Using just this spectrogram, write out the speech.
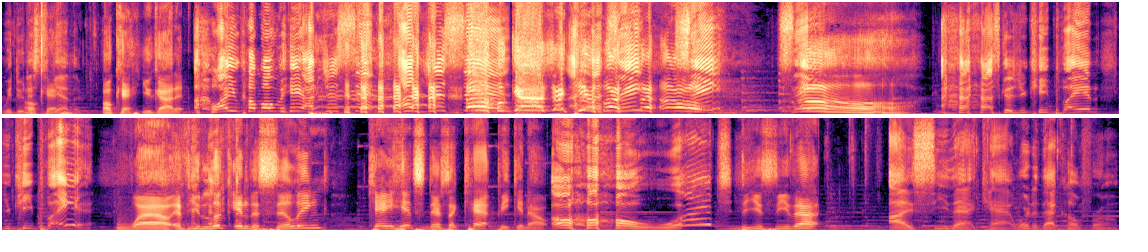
We do this Okay. together. Okay, you got it. Why you come over here? I just said. I just oh, said. Oh gosh, I killed See? myself. See? See? Oh. That's because you keep playing. You keep playing. Wow. If you look in the ceiling, K hits, there's a cat peeking out. Oh, what? Do you see that? I see that cat. Where did that come from?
